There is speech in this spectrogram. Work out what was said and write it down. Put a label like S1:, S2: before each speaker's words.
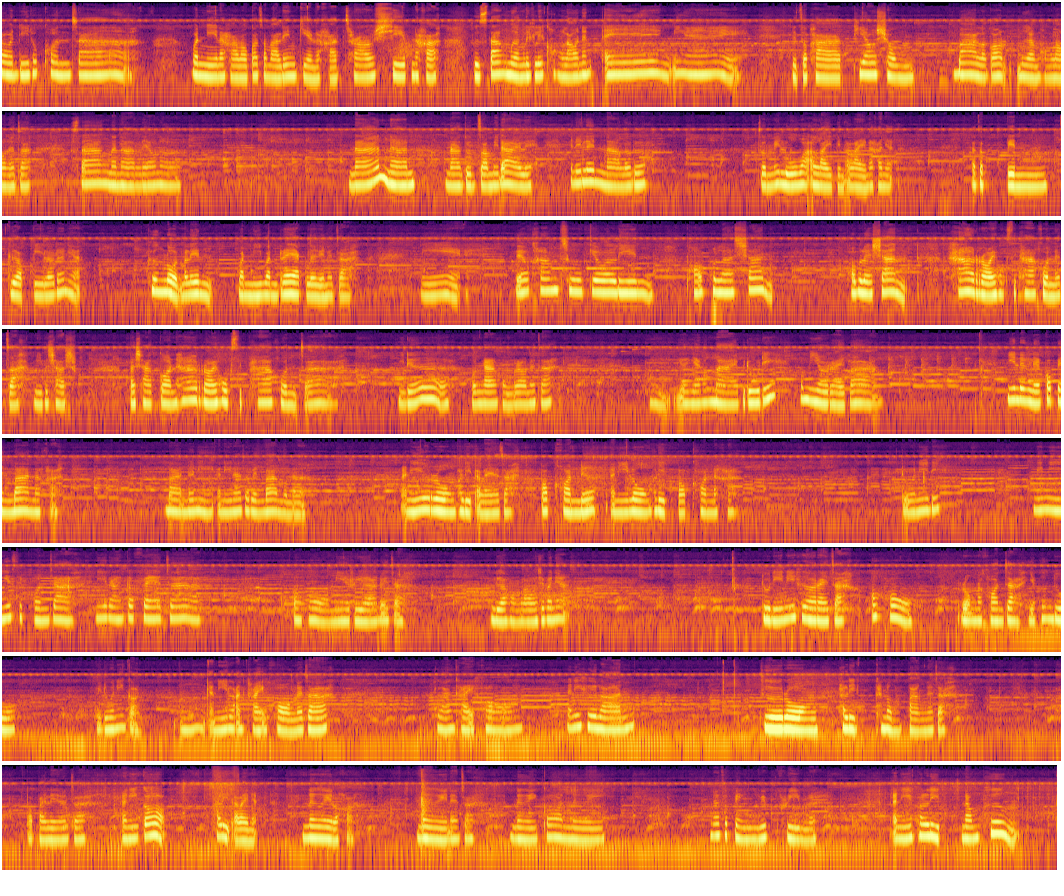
S1: สวัสดีทุกคนจ้า วันนี้นะคะเราก็จะมาเล่นเกมนะคะ t r o u Ship นะคะ คือสร้างเมืองเล็กๆของเรานั่นเอง นี่ไง เดี๋ยวจะพาเที่ยวชมบ้านแล้วก็เมืองของเรานะจ๊ะ สร้างมานานแล้วนะ นานนานนานจนจำไม่ได้เลย ไม่ได้เล่นนานแล้วเด้อจนไม่รู้ว่าอะไรเป็นอะไรนะคะเนี่ยน่าจะเป็นเกือบปีแล้วเด้อเนี่ย เพิ่งโหลดมาเล่นวันนี้วันแรกเลยนะจ๊ะ นี่ Welcome to g e w a l i n Population Population 565 คนนะจ๊ะ มีประชาประชากร 565 คนจ้านี่เด้อคนงานของเรานะจ๊ะเยอะแยะมากมาย ไปดูดิ ว่ามีอะไรบ้าง นี่เล็กๆก็เป็นบ้านนะคะ บ้านเด้อนี่ อันนี้น่าจะเป็นบ้านหมดนะ อันนี้โรงผลิตอะไรนะจ๊ะ ป๊อปคอนเด้อ อันนี้โรงผลิตป๊อปคอนนะคะ ดูนี่ดิ นี่มี 20 คนจ้านี่ร้านกาแฟจ้า โอ้โห มีเรือด้วยจ้ะ เรือของเราใช่ปะเนี่ย ดูดินี่คืออะไรจ้ะ โอ้โห โรงละครจ้ะ อย่าเพิ่งดู ไปดูนี่ก่อน อันนี้ร้านขายของนะจ๊ะ ร้านขายของ อันนี้คือร้าน คือโรงผลิตขนมปังนะจ๊ะ ต่อไปเลยนะจ๊ะ อันนี้ก็ผลิตอะไรเนี่ย เนยเหรอคะ เนยนะจ๊ะ เนยก้อนเนย น่าจะเป็นวิปครีมนะ อันนี้ผลิตน้ำผึ้ง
